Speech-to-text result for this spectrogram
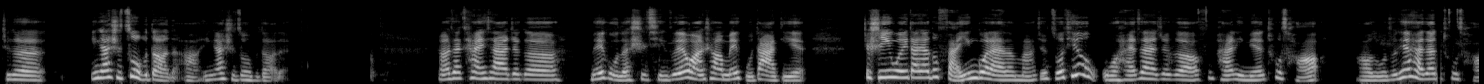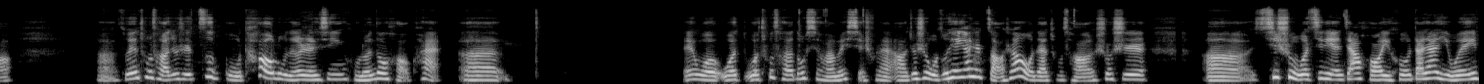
这个应该是做不到的啊，应该是做不到的。然后再看一下这个美股的事情，昨天晚上美股大跌，这是因为大家都反应过来了吗？就昨天我还在这个复盘里面吐槽啊，我昨天还在吐槽啊，昨天吐槽就是自古套路得人心，虎轮动好快，呃。哎，我我我吐槽的东西好像没写出来啊，就是我昨天应该是早上我在吐槽，说是，呃，七十五个基点加好以后，大家以为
